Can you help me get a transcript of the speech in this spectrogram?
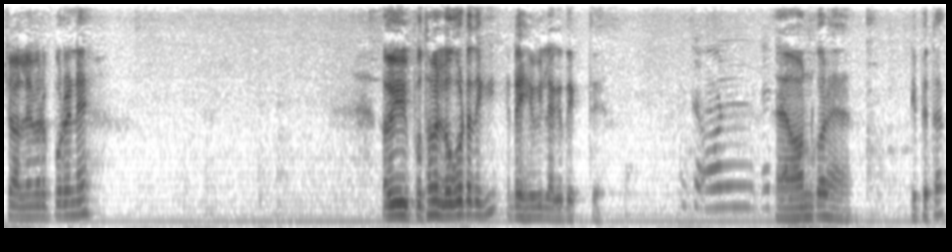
চল এবারে পরে নে। ওই প্রথমে লোগোটা দেখি এটা হেভি লাগে দেখতে। হ্যাঁ অন কর হ্যাঁ। টিপে থাক।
